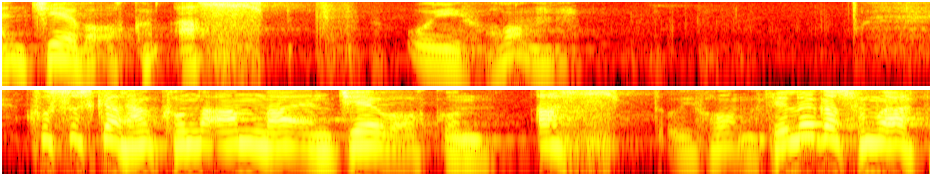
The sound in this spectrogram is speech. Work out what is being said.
enn djeva okkon alt og i hon. Kvosse skal han kunna anna enn djeva okkon alt og i hon. Det lukkar som at,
